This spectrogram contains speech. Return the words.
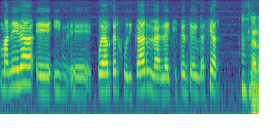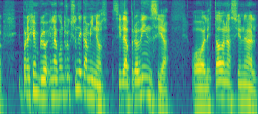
manera eh, puedan perjudicar la, la, existencia del glaciar. Claro. Por ejemplo, en la construcción de caminos, si la provincia o el Estado Nacional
